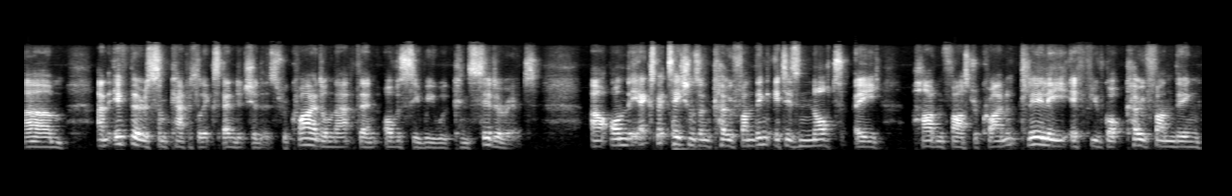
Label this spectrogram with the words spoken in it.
um, and if there is some capital expenditure that's required on that, then obviously we would consider it. Uh, on the expectations on co-funding, it is not a hard and fast requirement. Clearly, if you've got co-funding,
